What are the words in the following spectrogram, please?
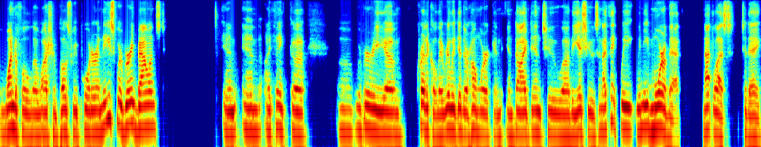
a wonderful uh, Washington Post reporter. And these were very balanced. And, and I think uh, uh were very um, critical. They really did their homework and, and dived into uh, the issues. And I think we, we need more of that not less today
